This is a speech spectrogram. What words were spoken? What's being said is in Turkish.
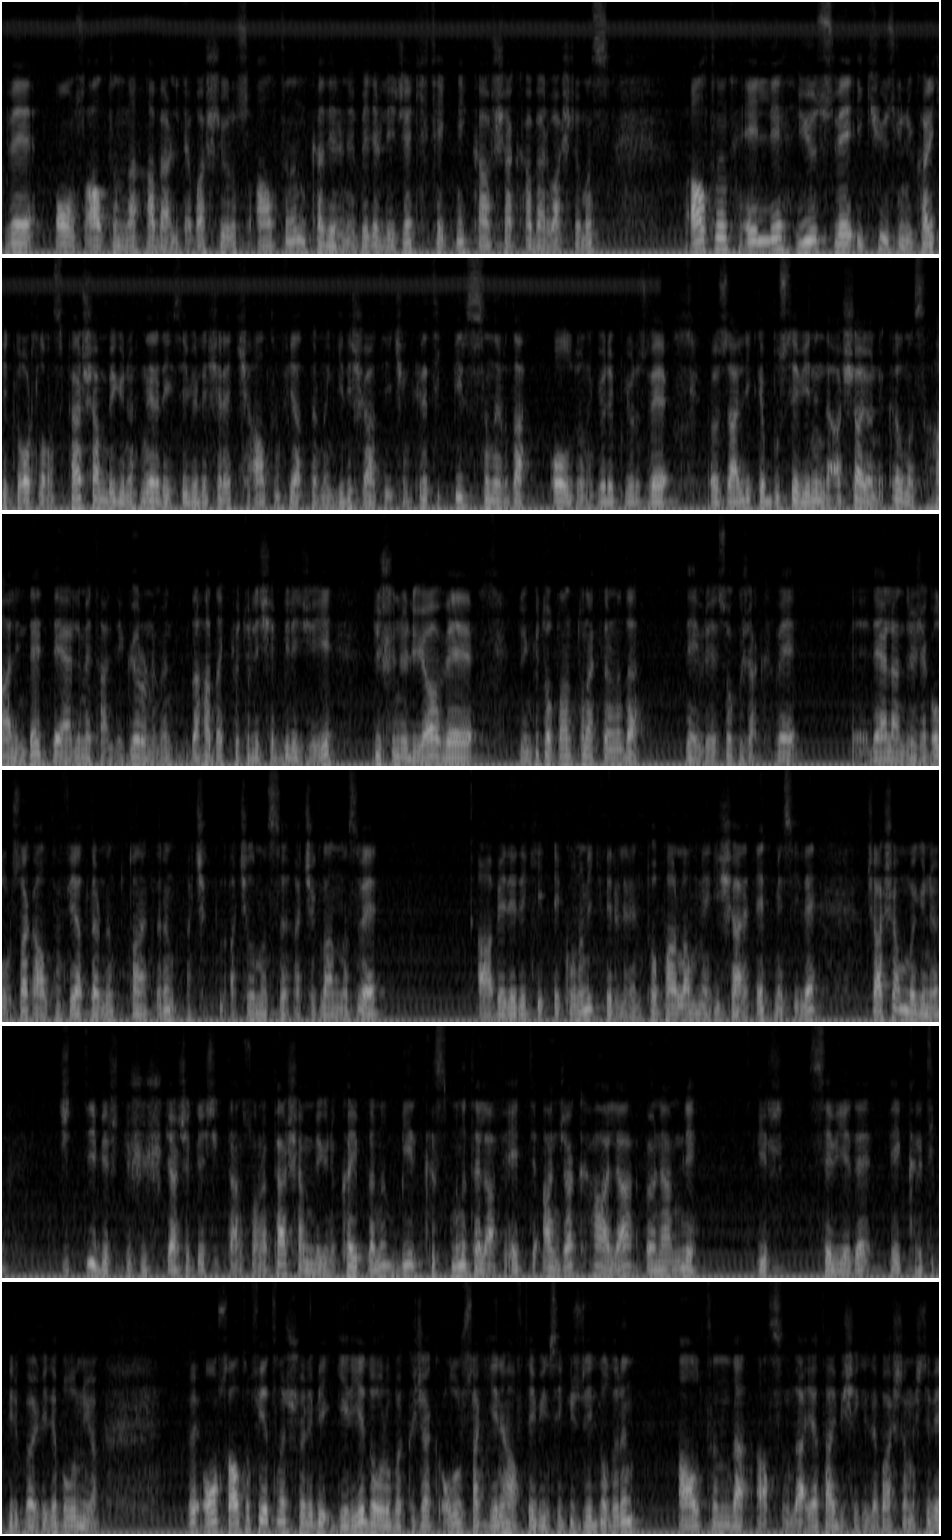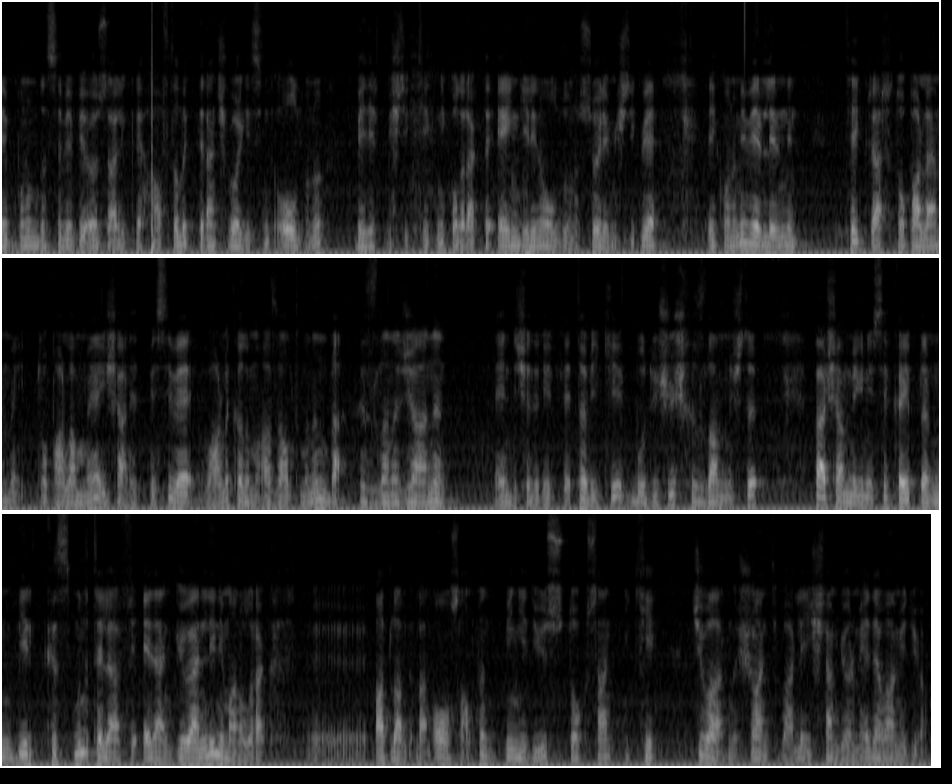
ve ons altınla haberlere başlıyoruz. Altının kaderini belirleyecek teknik kavşak haber başlığımız. Altının 50, 100 ve 200 günlük hareketli ortalaması Perşembe günü neredeyse birleşerek altın fiyatlarının gidişatı için kritik bir sınırda olduğunu görebiliyoruz ve özellikle bu seviyenin de aşağı yönlü kırılması halinde değerli metalde görünümün daha da kötüleşebileceği düşünülüyor ve dünkü toplantı tutanaklarını da devreye sokacak ve e, değerlendirecek olursak altın fiyatlarının tutanakların açık, açılması, açıklanması ve ABD'deki ekonomik verilerin toparlanmaya işaret etmesiyle çarşamba günü ciddi bir düşüş gerçekleştikten sonra perşembe günü kayıplarının bir kısmını telafi etti ancak hala önemli bir seviyede ve kritik bir bölgede bulunuyor. Ve ons altın fiyatına şöyle bir geriye doğru bakacak olursak yeni haftaya 1850 doların altında aslında yatay bir şekilde başlamıştı ve bunun da sebebi özellikle haftalık direnç bölgesinde olduğunu belirtmiştik. Teknik olarak da engelin olduğunu söylemiştik ve ekonomi verilerinin tekrar toparlanma, toparlanmaya işaret etmesi ve varlık alımı azaltımının da hızlanacağının endişeleriyle tabii ki bu düşüş hızlanmıştı. Perşembe günü ise kayıplarının bir kısmını telafi eden güvenli liman olarak e, adlandırılan ons altın 1792 civarında şu an itibariyle işlem görmeye devam ediyor.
